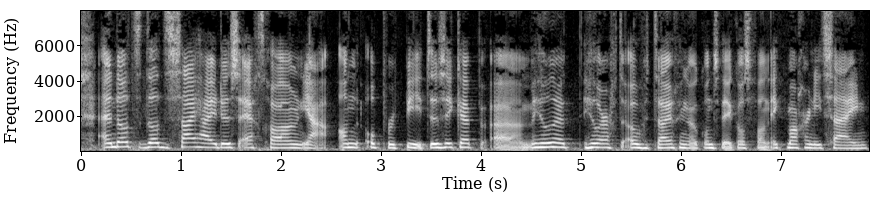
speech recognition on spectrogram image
en dat, dat zei hij dus echt gewoon ja, op repeat. Dus ik heb ehm, heel, heel erg de overtuiging ook ontwikkeld van... ik mag er niet zijn,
